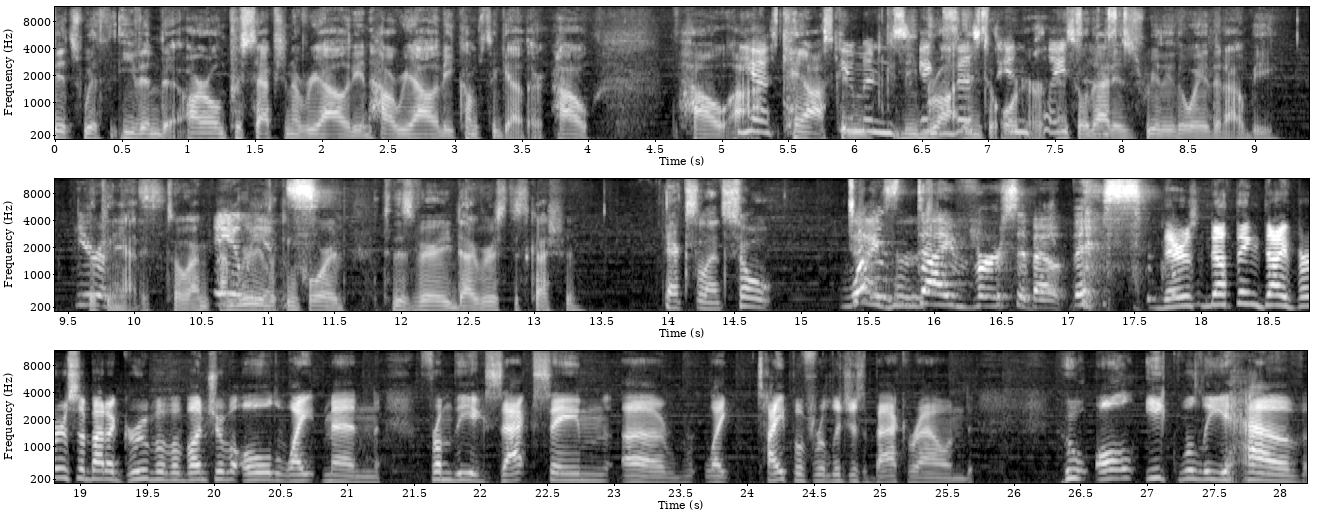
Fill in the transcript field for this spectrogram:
fits with even the, our own perception of reality and how reality comes together, how how uh, Yes, chaos can, can be brought into exist in order. And so that is really the way that I'll be looking at it. So I'm, I'm really looking forward to this very diverse discussion. Excellent. So What is Diverse. diverse about this? There's nothing diverse about a group of a bunch of old white men from the exact same uh like type of religious background who all equally have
